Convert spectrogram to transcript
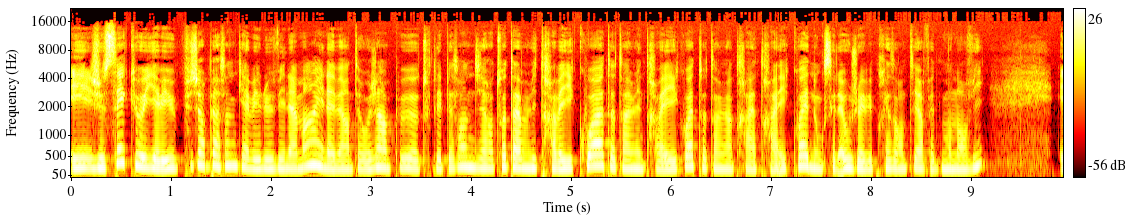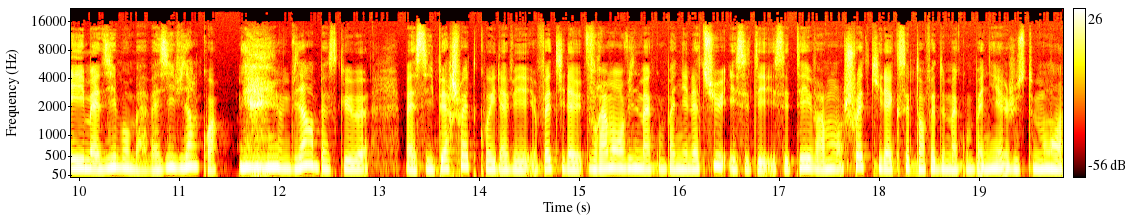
Et je sais qu'il y avait eu plusieurs personnes qui avaient levé la main. Il avait interrogé un peu toutes les personnes, dire Toi, tu as envie de travailler quoi? Toi, tu as envie de travailler quoi? Toi, tu as envie de travailler quoi? Et donc, c'est là où je lui avais présenté en fait mon envie. Et il m'a dit bon bah vas-y viens quoi, viens parce que bah, c'est hyper chouette quoi. Il avait en fait il avait vraiment envie de m'accompagner là-dessus et c'était c'était vraiment chouette qu'il accepte en fait de m'accompagner euh, justement euh,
